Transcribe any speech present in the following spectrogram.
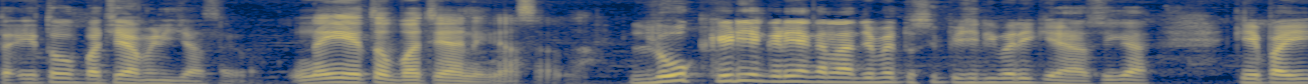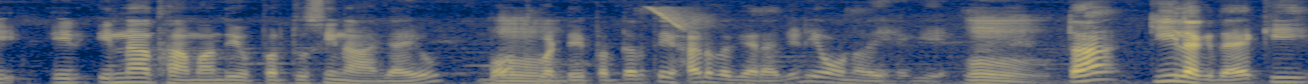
ਤਾਂ ਇਹ ਤੋਂ ਬਚਿਆ ਵੀ ਨਹੀਂ ਜਾ ਸਕਦਾ। ਨਹੀਂ ਇਹ ਤੋਂ ਬਚਿਆ ਨਹੀਂ ਜਾ ਸਕਦਾ। ਲੋਕ ਕਿਹੜੀਆਂ ਕਿਹੜੀਆਂ ਗੱਲਾਂ ਜਿਵੇਂ ਤੁਸੀਂ ਪਿਛਲੀ ਵਾਰੀ ਕਿਹਾ ਸੀਗਾ ਕਿ ਭਾਈ ਇ- ਇਹਨਾਂ ਥਾਵਾਂ ਦੇ ਉੱਪਰ ਤੁਸੀਂ ਨਾ ਜਾਇਓ ਬਹੁਤ। ਵੱਡੇ ਪੱਧਰ ਤੇ ਹੜ ਵਗੈਰਾ ਜਿਹੜੇ ਆਉਣ ਵਾਲੇ ਹੈਗੇ ਆ। ਤਾਂ ਕੀ ਲੱਗਦਾ ਹੈ ਕਿ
